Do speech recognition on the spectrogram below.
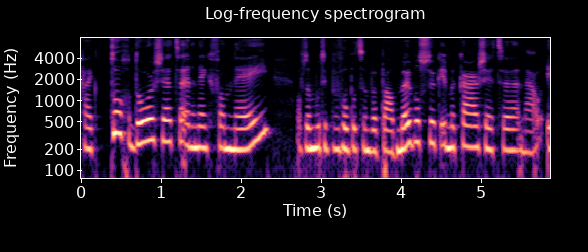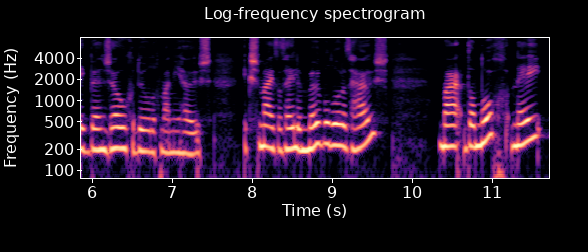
Ga ik toch doorzetten. En dan denk ik van nee. Of dan moet ik bijvoorbeeld een bepaald meubelstuk in elkaar zetten. Nou, ik ben zo geduldig, maar niet heus. Ik smijt dat hele meubel door het huis. Maar dan nog, nee,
